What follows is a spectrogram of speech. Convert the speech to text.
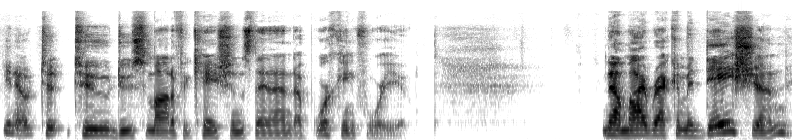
you know, to, to do some modifications that end up working for you. Now, my recommendation,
